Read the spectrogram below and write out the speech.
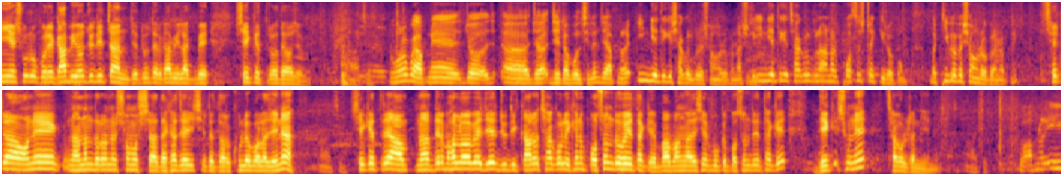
নিয়ে শুরু করে গাবিও যদি চান যে দুধের গাবি লাগবে সেই ক্ষেত্রেও দেওয়া যাবে। আচ্ছা তোমার ভাই আপনি যেটা বলছিলেন যে আপনারা ইন্ডিয়া থেকে ছাগলগুলো সংগ্রহ করেন আসলে ইন্ডিয়া থেকে ছাগলগুলো আনার প্রসেসটা কি রকম বা কীভাবে সংগ্রহ করেন আপনি? সেটা অনেক নানান ধরনের সমস্যা দেখা যায় সেটা তো আর খুলে বলা যায় না। সেক্ষেত্রে আপনাদের ভালো হবে যে যদি কারও ছাগল এখানে পছন্দ হয়ে থাকে বা বাংলাদেশের বুকে পছন্দ হয়ে থাকে দেখে শুনে ছাগলটা নিয়ে নেন। আচ্ছা। তো আপনার এই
